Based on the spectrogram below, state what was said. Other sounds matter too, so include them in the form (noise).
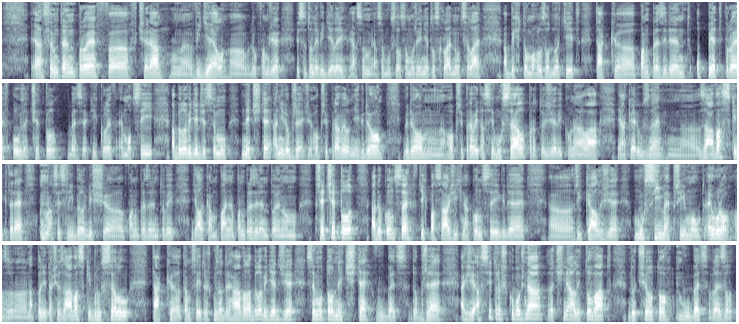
já jsem ten projev eh, včera hm, viděl, doufám, že vy jste to neviděli, já jsem, já jsem musel samozřejmě to schlédnout celé, abych to mohl zhodnotit, tak eh, pan prezident opět projev pouze četl, bez jakýchkoliv emocí a bylo vidět, že se mu nečte ani dobře, že ho připravil někdo, kdo hm, ho připravit asi musel, protože vykonává nějaké různé hm, závazky, které asi slíbil, když eh, panu prezidentovi dělal kampaň. A pan prezident to jenom přečetl a dokonce v těch pasážích na konci, kde eh, říkal, že musíme přijmout euro a naplnit naše závazky Bruselu, tak eh, tam se ji trošku zadrhával a bylo vidět, že se mu to nečte vůbec dobře a že asi trošku možná začíná litovat, do čeho to vůbec vlezl.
